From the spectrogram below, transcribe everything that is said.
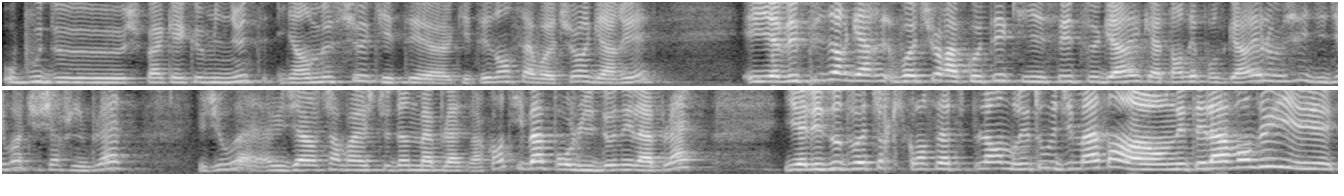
au bout de, je sais pas, quelques minutes, il y a un monsieur qui était, euh, qui était dans sa voiture garée. Et il y avait plusieurs voitures à côté qui essayaient de se garer, qui attendaient pour se garer. Le monsieur, il dit, dis-moi, tu cherches une place? Il dit, ouais. Il dit, alors tiens, voilà, je te donne ma place. Alors quand il va pour lui donner la place, il y a les autres voitures qui commencent à te plaindre et tout. Il dit, mais attends, on était là avant lui. Et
